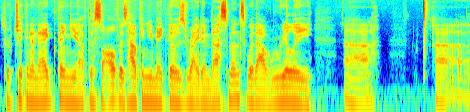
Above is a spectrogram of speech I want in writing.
sort of chicken and egg thing you have to solve is how can you make those right investments without really uh, uh,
